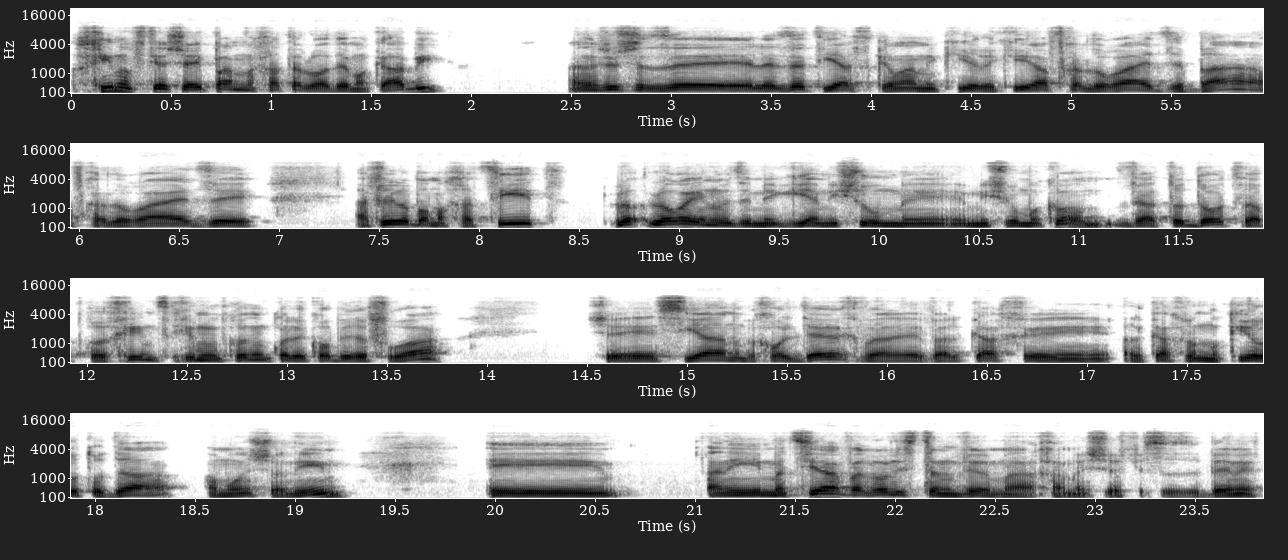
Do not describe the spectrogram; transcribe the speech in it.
הכי מפתיע שאי פעם נחת על אוהדי מכבי. אני חושב שלזה תהיה הסכמה מקיר לקיר, אף אחד לא ראה את זה בא, אף אחד לא ראה את זה אפילו במחצית, לא, לא ראינו את זה מגיע משום, משום מקום, והתודות והפרחים צריכים להיות קודם כל לקובי רפואה, שסייע לנו בכל דרך, ועל כך, כך לא נוקיר לו תודה המון שנים. אני מציע אבל לא להסתנוור מה-5-0 הזה, באמת.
